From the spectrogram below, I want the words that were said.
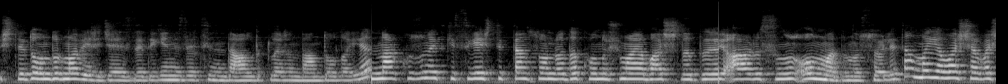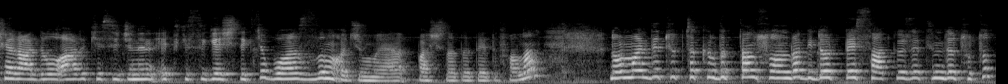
işte dondurma vereceğiz dedi geniz etini de aldıklarından dolayı. Narkozun etkisi geçtikten sonra da konuşmaya başladı. Bir ağrısının olmadığını söyledi ama yavaş yavaş herhalde o ağrı kesicinin etkisi geçtikçe boğazım acımaya başladı dedi falan. Normalde tüp takıldıktan sonra bir 4-5 saat gözetimde tutup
